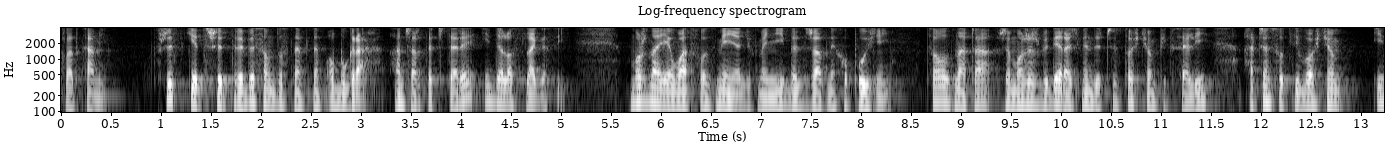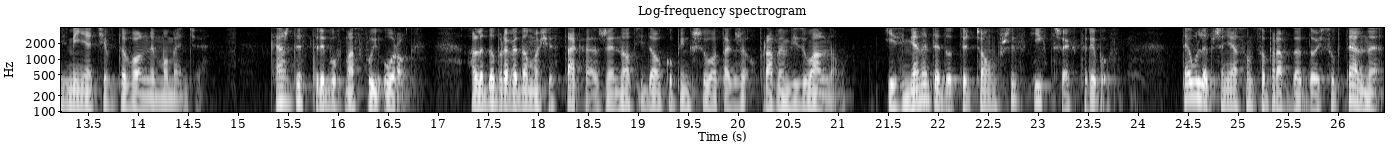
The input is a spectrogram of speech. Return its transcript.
klatkami. Wszystkie trzy tryby są dostępne w obu grach, Uncharted 4 i The Lost Legacy. Można je łatwo zmieniać w menu bez żadnych opóźnień, co oznacza, że możesz wybierać między czystością pikseli a częstotliwością i zmieniać je w dowolnym momencie. Każdy z trybów ma swój urok, ale dobra wiadomość jest taka, że Naughty Dog upiększyło także oprawę wizualną i zmiany te dotyczą wszystkich trzech trybów. Te ulepszenia są co prawda dość subtelne,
